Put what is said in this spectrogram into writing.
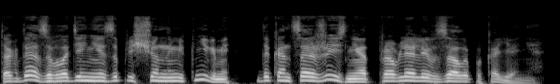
Тогда за владение запрещенными книгами до конца жизни отправляли в залы покаяния.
